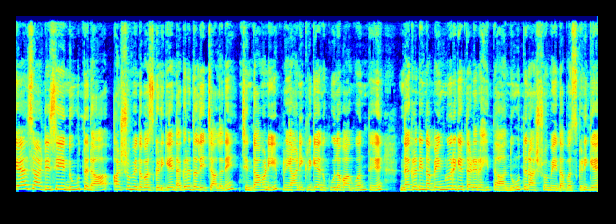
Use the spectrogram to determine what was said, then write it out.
ಕೆಎಸ್ಆರ್ಟಿಸಿ ನೂತನ ಅಶ್ವಮೇಧ ಬಸ್ಗಳಿಗೆ ನಗರದಲ್ಲಿ ಚಾಲನೆ. ಚಿಂತಾಮಣಿ ಪ್ರಯಾಣಿಕರಿಗೆ ಅನುಕೂಲವಾಗುವಂತೆ ನಗರದಿಂದ ಬೆಂಗಳೂರಿಗೆ ತಡೆರಹಿತ ನೂತನ ಅಶ್ವಮೇಧ ಬಸ್ಗಳಿಗೆ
